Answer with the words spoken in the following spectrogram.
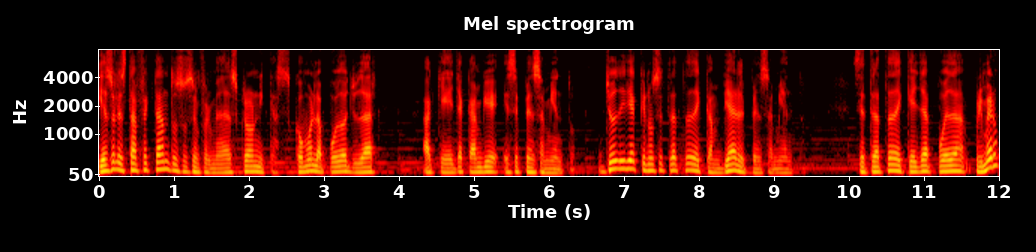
y eso le está afectando sus enfermedades crónicas. ¿Cómo la puedo ayudar a que ella cambie ese pensamiento? Yo diría que no se trata de cambiar el pensamiento. Se trata de que ella pueda, primero,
